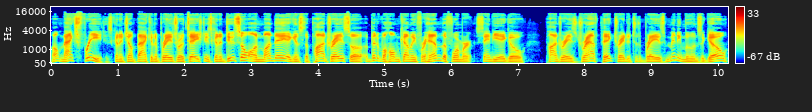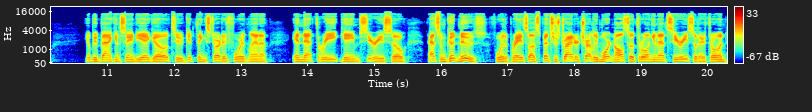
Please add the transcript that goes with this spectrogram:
Well, Max Fried is going to jump back in the Braves rotation. He's going to do so on Monday against the Padres, so a bit of a homecoming for him, the former San Diego Padres draft pick, traded to the Braves many moons ago. He'll be back in San Diego to get things started for Atlanta in that three game series. So that's some good news for the Braves. Saw Spencer Strider, Charlie Morton also throwing in that series. So they're throwing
